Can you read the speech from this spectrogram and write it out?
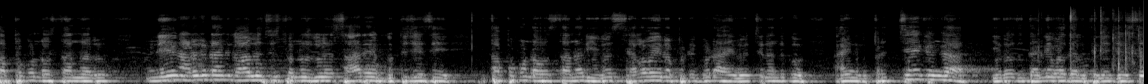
తప్పకుండా వస్తాన్నారు నేను అడగడానికి ఆలోచిస్తున్న సారే గుర్తు చేసి తప్పకుండా వస్తాన్నారు ఈరోజు సెలవు అయినప్పటికీ కూడా ఆయన వచ్చినందుకు ఆయనకు ప్రత్యేకంగా ఈరోజు ధన్యవాదాలు తెలియజేస్తూ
